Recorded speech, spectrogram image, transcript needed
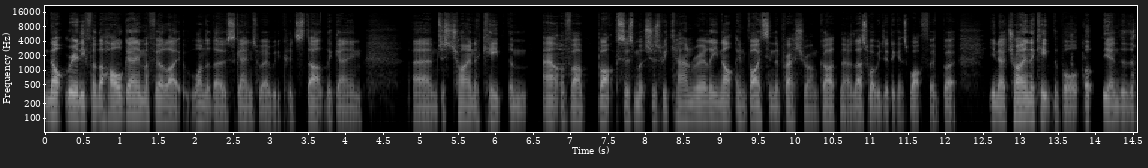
not really for the whole game. I feel like one of those games where we could start the game, um, just trying to keep them out of our box as much as we can. Really, not inviting the pressure on. God, no, that's what we did against Watford. But you know, trying to keep the ball up the end of the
